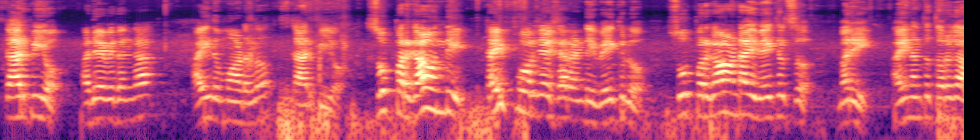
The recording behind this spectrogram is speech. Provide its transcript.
స్కార్పియో. అదేవిధంగా ఐదు మోడలు స్కార్పియో. సూపర్గా ఉంది. టైప్ ఫోర్ చేశారండి వెహికల్. సూపర్గా ఉన్నాయి వెహికల్స్. మరి అయినంత త్వరగా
